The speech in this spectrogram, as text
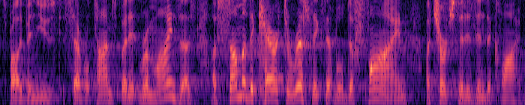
It's probably been used several times, but it reminds us of some of the characteristics that will define a church that is in decline.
